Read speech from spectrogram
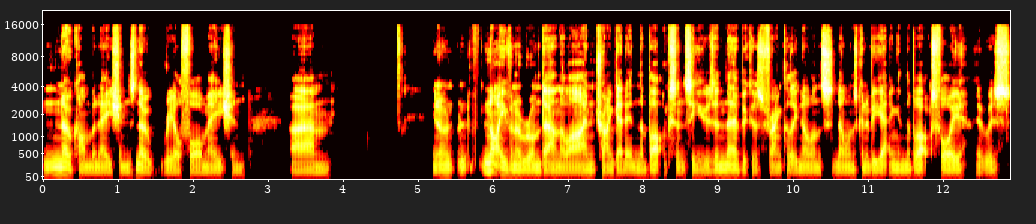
no combinations, no real formation. Um, you know, not even a run down the line, try and get it in the box and see who's in there because frankly, no one's no one's going to be getting in the box for you. It was,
